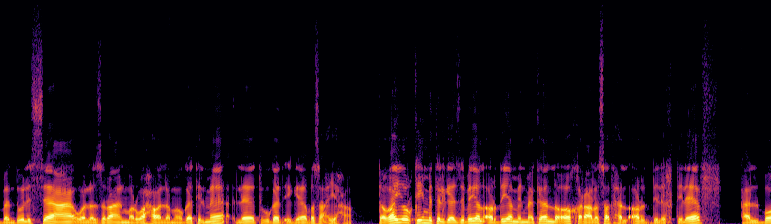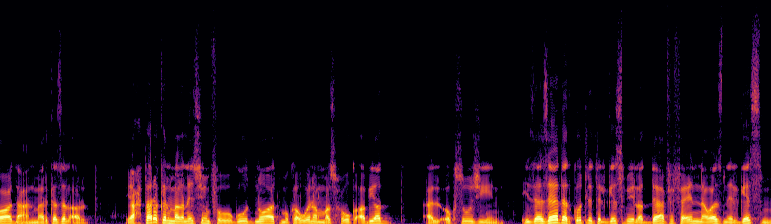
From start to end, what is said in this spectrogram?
بندول الساعة ولا زراع المروحة ولا موجات الماء لا توجد إجابة صحيحة. تغير قيمة الجاذبية الأرضية من مكان لآخر على سطح الأرض لاختلاف البعد عن مركز الأرض. يحترق المغنيسيوم في وجود نقط مكونة مسحوق أبيض الأكسجين. إذا زادت كتلة الجسم إلى الضعف فإن وزن الجسم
